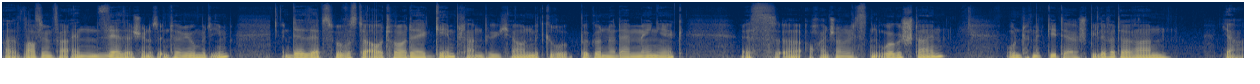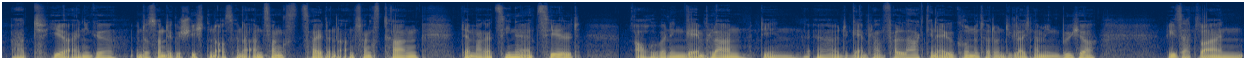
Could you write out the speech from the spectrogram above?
War auf jeden Fall ein sehr, sehr schönes Interview mit ihm. Der selbstbewusste Autor der Gameplan-Bücher und Mitbegründer der Maniac ist äh, auch ein Journalisten-Urgestein und Mitglied der Spieleveteranen. Ja, hat hier einige interessante Geschichten aus seiner Anfangszeit, in Anfangstagen der Magazine erzählt. Auch über den Gameplan, den, äh, den Gameplan Verlag, den er gegründet hat und die gleichnamigen Bücher. Wie gesagt, war ein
